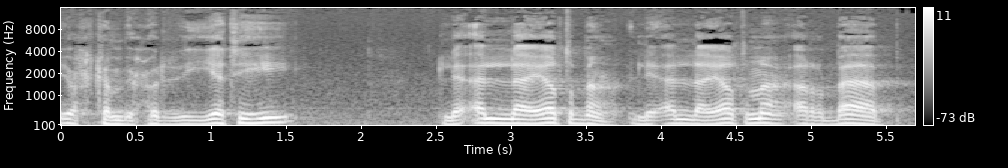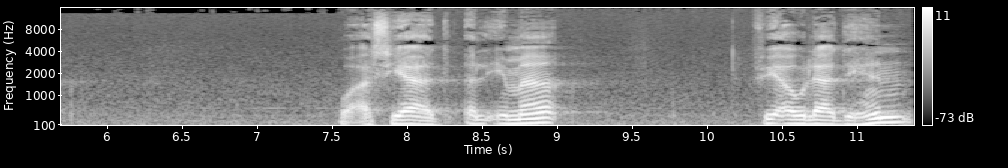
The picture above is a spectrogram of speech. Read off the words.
يحكم بحريته لئلا يطمع لئلا يطمع أرباب وأسياد الإماء في أولادهن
